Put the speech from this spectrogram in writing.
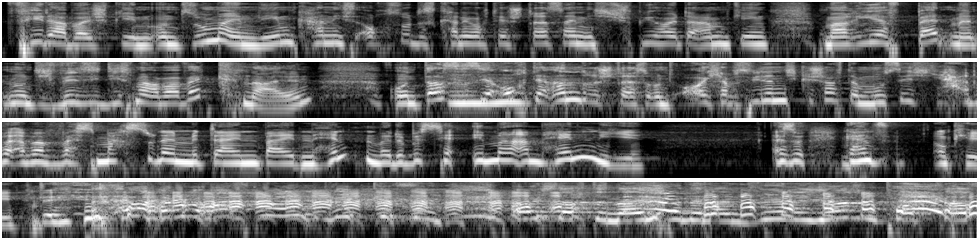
Federball spielen und so mein Leben kann ich es auch so, das kann ja auch der Stress sein, ich spiele heute Abend gegen Maria F. Badminton und ich will sie diesmal aber wegknallen und das mhm. ist ja mhm. auch der andere Stress und oh, ich habe es wieder nicht geschafft, dann muss ich... Ja, aber, aber was machst du denn mit deinen beiden Händen, weil du bist ja immer am Handy. Also ganz, okay. Aber ich dachte, nein, ich bin in einem seriösen Podcast.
